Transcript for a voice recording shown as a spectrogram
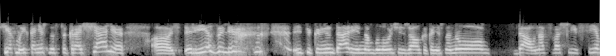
всех мы их, конечно, сокращали, а, резали. Эти комментарии, нам было очень жалко, конечно, но да, у нас вошли все,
